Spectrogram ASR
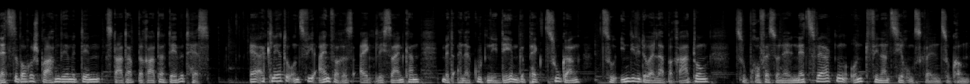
Letzte Woche sprachen wir mit dem Startup-Berater David Hess. Er erklärte uns, wie einfach es eigentlich sein kann, mit einer guten Idee im Gepäck Zugang zu individueller Beratung, zu professionellen Netzwerken und Finanzierungsquellen zu kommen.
